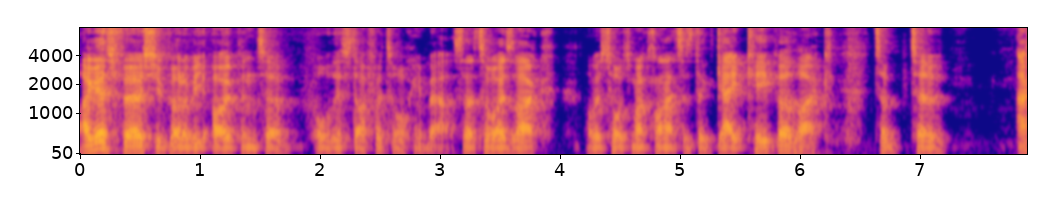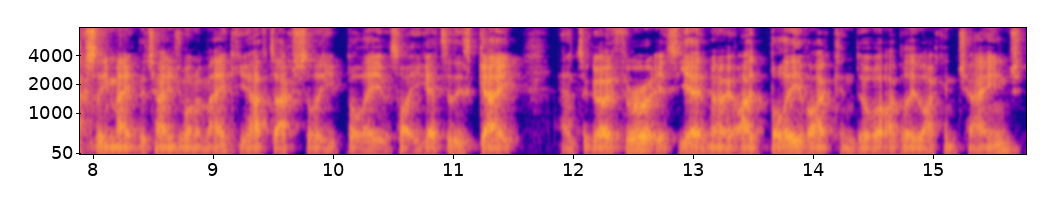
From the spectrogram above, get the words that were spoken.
I guess first you've got to be open to all this stuff we're talking about. So that's always like I always talk to my clients as the gatekeeper, like to to actually make the change you want to make, you have to actually believe. It's like you get to this gate and to go through it, it's yeah, no, I believe I can do it. I believe I can change,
